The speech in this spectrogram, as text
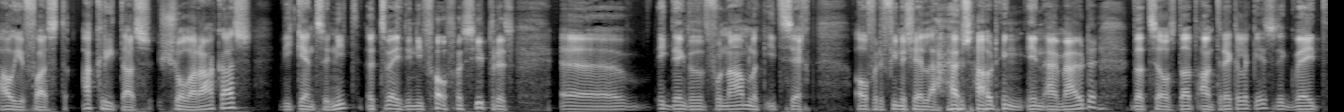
hou je vast, Akritas Cholarakas. Wie kent ze niet? Het tweede niveau van Cyprus. Uh, ik denk dat het voornamelijk iets zegt over de financiële huishouding in IJmuiden. Dat zelfs dat aantrekkelijk is. Ik weet,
